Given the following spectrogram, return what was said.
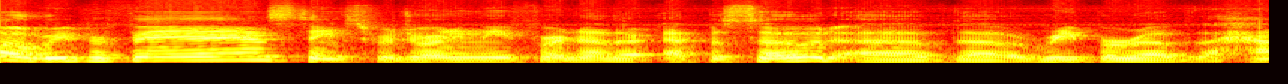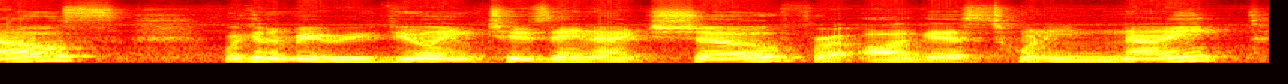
Hello, Reaper fans. Thanks for joining me for another episode of the Reaper of the House. We're going to be reviewing Tuesday night's show for August 29th.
